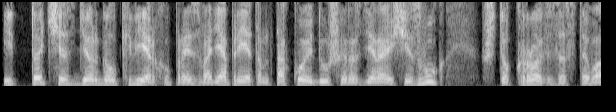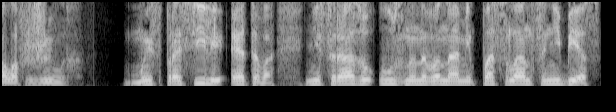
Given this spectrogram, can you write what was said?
и тотчас дергал кверху, производя при этом такой душераздирающий звук, что кровь застывала в жилах. Мы спросили этого, не сразу узнанного нами посланца небес,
